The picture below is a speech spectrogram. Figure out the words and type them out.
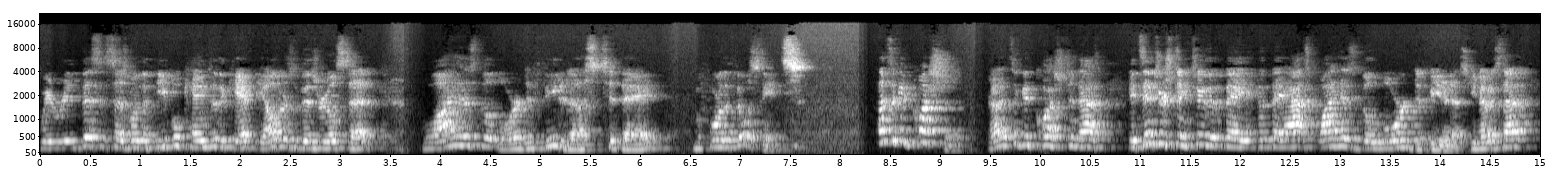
we read this. It says, When the people came to the camp, the elders of Israel said, Why has the Lord defeated us today before the Philistines? That's a good question. That's a good question to ask. It's interesting too that they that they ask, why has the Lord defeated us? You notice that?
